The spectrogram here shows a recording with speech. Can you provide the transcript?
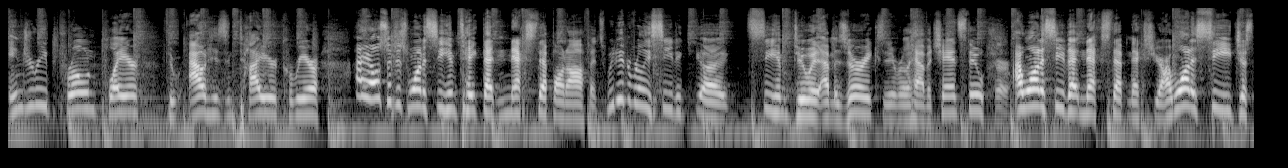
injury prone player throughout his entire career. I also just want to see him take that next step on offense. We didn't really see to, uh, see him do it at Missouri because he didn't really have a chance to. Sure. I want to see that next step next year. I want to see just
